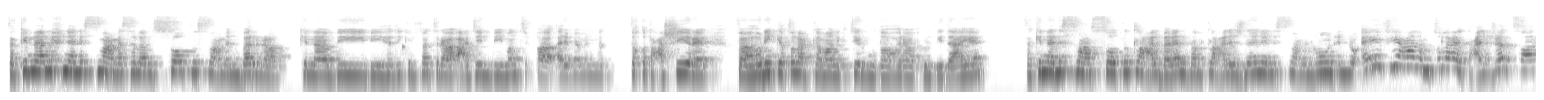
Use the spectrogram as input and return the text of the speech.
فكنا نحن نسمع مثلا الصوت نسمع من برا. كنا بهذيك الفترة قاعدين بمنطقة قريبة من منطقة عشيرة فهونيك طلع كمان كثير مظاهرات بالبداية. فكنا نسمع الصوت نطلع على البرندة نطلع على الجنينة نسمع من هون إنه إيه في عالم طلعت عن جد صار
